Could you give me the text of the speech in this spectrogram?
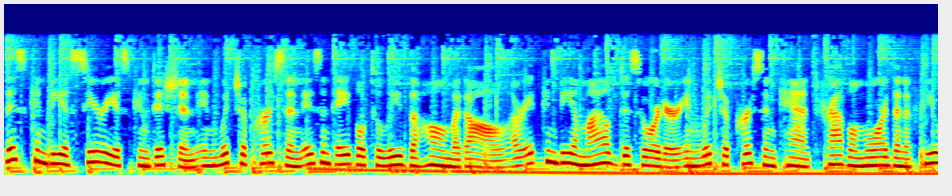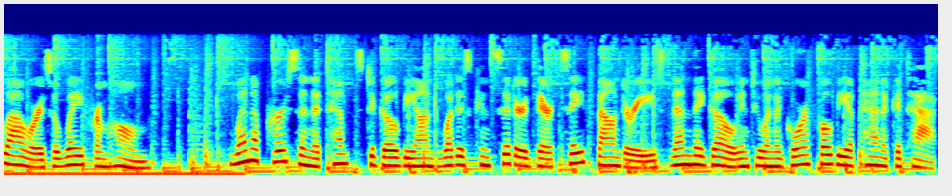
This can be a serious condition in which a person isn't able to leave the home at all or it can be a mild disorder in which a person can't travel more than a few hours away from home. When a person attempts to go beyond what is considered their safe boundaries then they go into an agoraphobia panic attack.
